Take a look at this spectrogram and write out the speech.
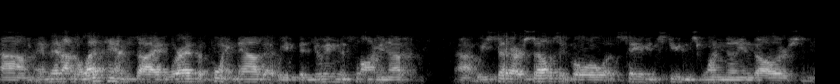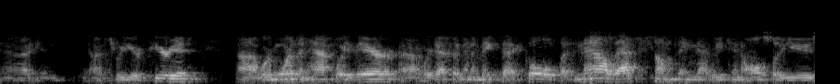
Um, and then on the left-hand side, we're at the point now that we've been doing this long enough uh, we set ourselves a goal of saving students $1 million uh, in a three-year period. Uh, we're more than halfway there. Uh, we're definitely going to make that goal, but now that's something that we can also use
